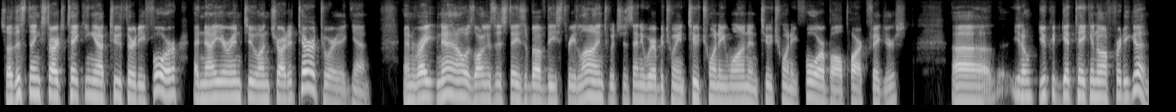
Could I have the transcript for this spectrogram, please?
So this thing starts taking out 234, and now you're into uncharted territory again. And right now, as long as it stays above these three lines, which is anywhere between 221 and 224 ballpark figures, uh, you know, you could get taken off pretty good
